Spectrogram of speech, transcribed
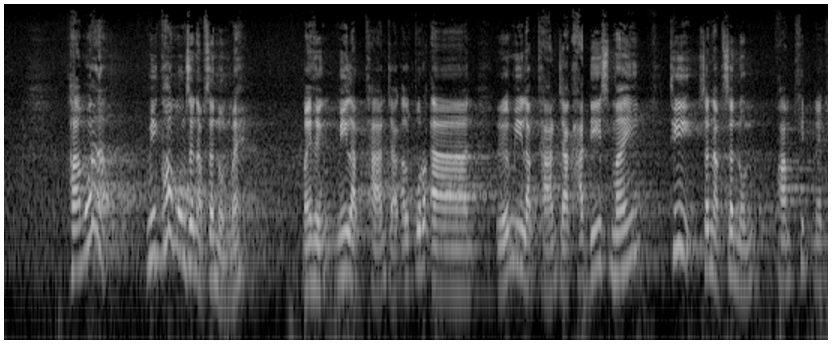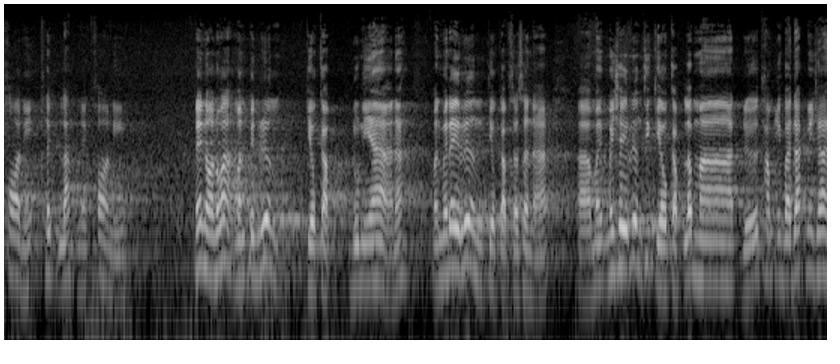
ๆ ถามว่ามีข้อมูลสนับสนุนไหม หมายถึงมีหลักฐานจากอัลกุรอาน หรือมีหลักฐานจากฮะดีสไหมที่สนับสนุนความคิดในข้อนี้เคล็ดลับในข้อนี้ แน่นอนว่ามันเป็นเรื่องเกี่ยวกับดุนยานะมันไม่ได้เรื่องเกี่ยวกับศาสนาไม่ไม่ใช่เรื่องที่เกี่ยวกับละหมาด หรือทำอิบาดัตไม่ใช่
